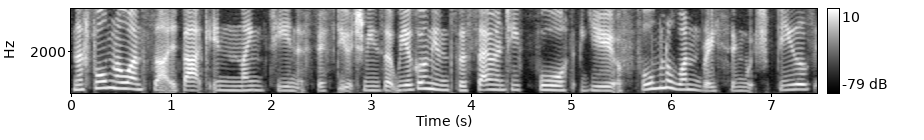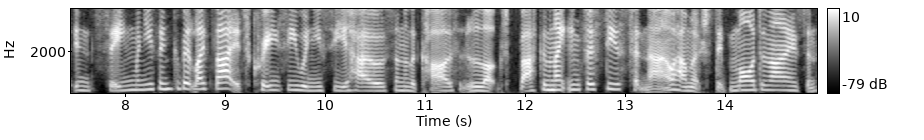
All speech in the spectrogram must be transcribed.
Now, Formula One started back in 1950, which means that we are going into the 74th year of Formula One racing, which feels insane when you think of it like that. It's crazy when you see how some of the cars looked back in the 1950s to now, how much they've modernized and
